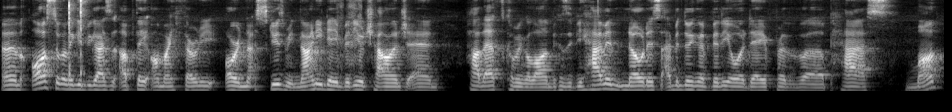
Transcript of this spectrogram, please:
and I'm also going to give you guys an update on my 30 or excuse me 90 day video challenge and how that's coming along. Because if you haven't noticed, I've been doing a video a day for the past month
